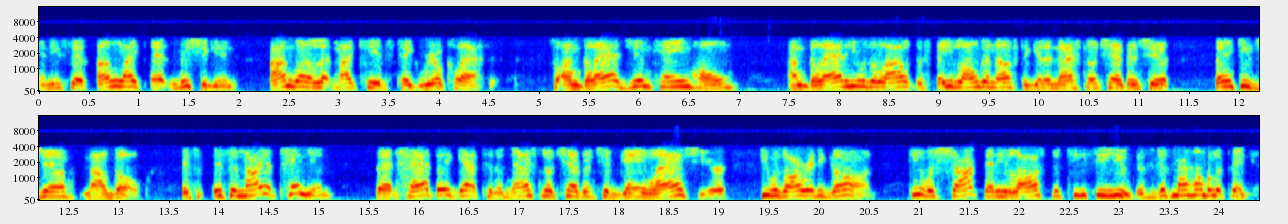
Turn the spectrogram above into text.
and he said, unlike at Michigan, I'm going to let my kids take real classes. So I'm glad Jim came home. I'm glad he was allowed to stay long enough to get a national championship. Thank you, Jim. Now go. It's it's in my opinion that had they got to the national championship game last year, he was already gone. He was shocked that he lost to TCU. This is just my humble opinion.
